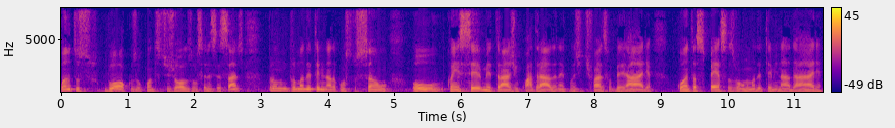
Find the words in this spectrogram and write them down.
quantos blocos ou quantos tijolos vão ser necessários para, um, uma determinada construção, ou conhecer metragem quadrada, né, como a gente faz, sobre área, quantas peças vão numa determinada área.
